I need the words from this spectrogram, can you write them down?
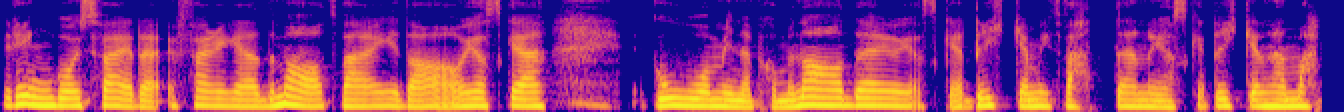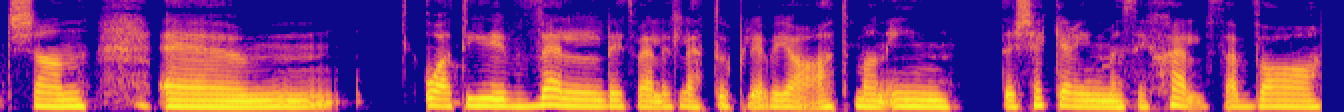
regnbågsfärgad mat varje dag och jag ska gå mina promenader och jag ska dricka mitt vatten och jag ska dricka den här matchan. Eh, och att det är väldigt, väldigt lätt, upplever jag, att man inte checkar in med sig själv. Så här, vad,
